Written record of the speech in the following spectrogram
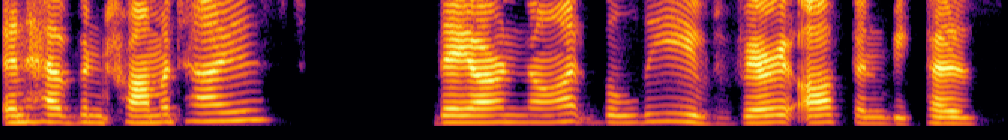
and have been traumatized, they are not believed very often because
